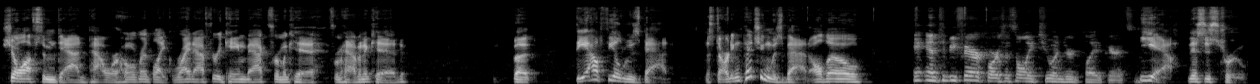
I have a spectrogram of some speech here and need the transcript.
show off some dad power homer like right after he came back from a kid from having a kid. But the outfield was bad. The starting pitching was bad, although and to be fair, of course, it's only 200 plate appearances. Yeah, this is true.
